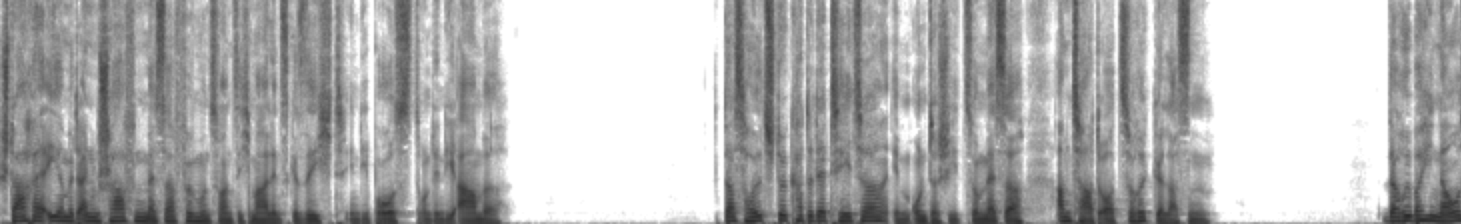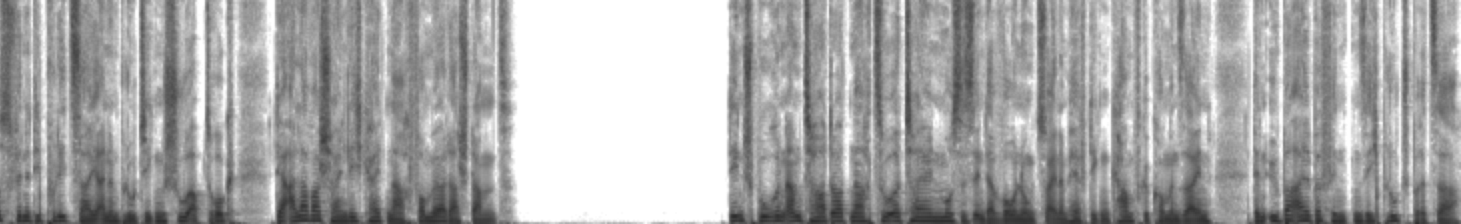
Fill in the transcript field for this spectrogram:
stach er ihr mit einem scharfen Messer 25 Mal ins Gesicht, in die Brust und in die Arme. Das Holzstück hatte der Täter, im Unterschied zum Messer, am Tatort zurückgelassen. Darüber hinaus findet die Polizei einen blutigen Schuhabdruck, der aller Wahrscheinlichkeit nach vom Mörder stammt. Den Spuren am Tatort nach zu urteilen, muss es in der Wohnung zu einem heftigen Kampf gekommen sein, denn überall befinden sich Blutspritzer.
